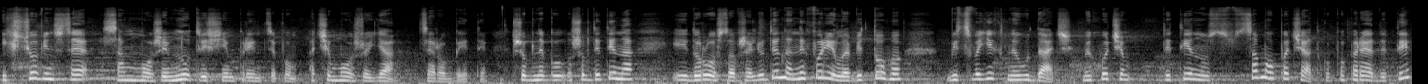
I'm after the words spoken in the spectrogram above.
і що він це сам може, внутрішнім принципом, а чи можу я це робити? Щоб не було, щоб дитина і доросла вже людина не хворіла від того, від своїх неудач. Ми хочемо дитину з самого початку попередити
